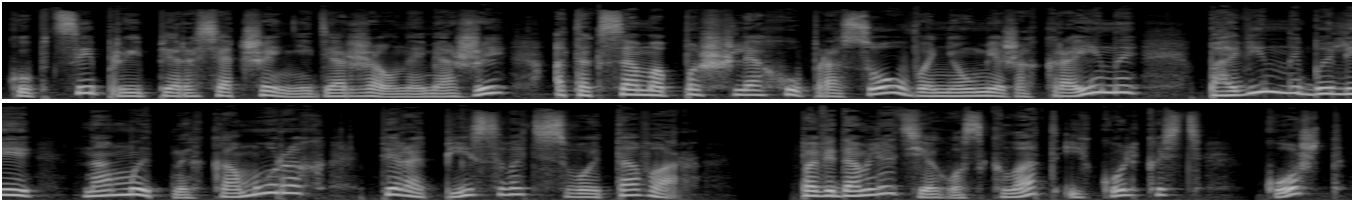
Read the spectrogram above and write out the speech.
Купцы пры перасячэнні дзяржаўнай мяжы, а таксама па шляху прасоўвання ў межах краіны павінны былі на мытных каморах перапісваць свой тавар, паведамляць яго склад і колькасць, кошт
